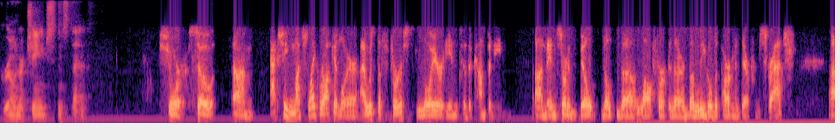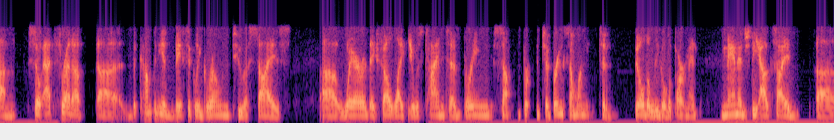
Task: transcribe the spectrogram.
grown or changed since then? Sure. So um, actually, much like Rocket Lawyer, I was the first lawyer into the company um, and sort of built the, the law firm, the, the legal department there from scratch. Um, so at ThredUp, uh, the company had basically grown to a size uh, where they felt like it was time to bring some to bring someone to build a legal department, manage the outside uh,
